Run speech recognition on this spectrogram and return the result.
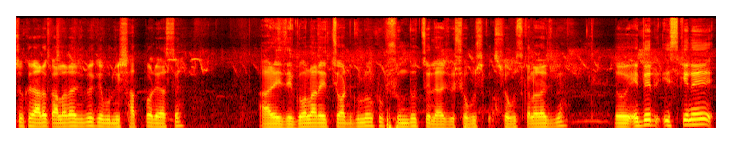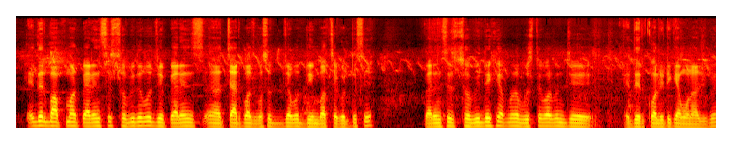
চোখের আরও কালার আসবে, কেবলই সাত পরে আছে। আর এই যে গলার এই চটগুলো খুব সুন্দর চলে আসবে, সবুজ সবুজ কালার আসবে। তো এদের স্কিনে এদের বাপ মার প্যারেন্টসের ছবি দেবো, যে প্যারেন্টস চার পাঁচ বছর যাবত ডিম বাচ্চা করতেছে। প্যারেন্টসের ছবি দেখে আপনারা বুঝতে পারবেন যে এদের কোয়ালিটি কেমন আসবে।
